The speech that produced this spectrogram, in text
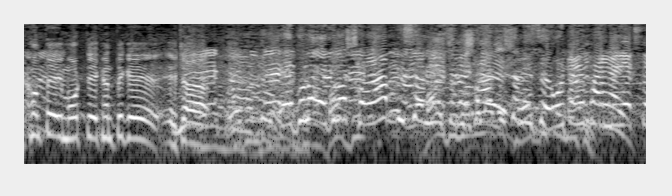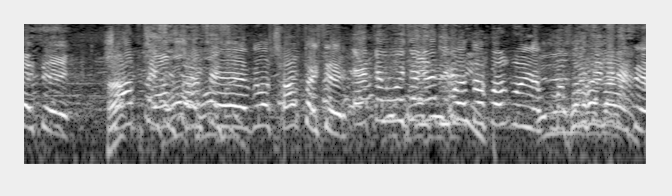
এখন তো এই মুহূর্তে এখান থেকে এটা সব বিষয় নিয়েছে সব বিষয় নিয়েছে ওইটা পাই নাই। সব চাইছে সব চাইছে এগুলো সব চাইছে একটা ওই জায়গায় দুই বছর পর ওই মাসুল চাইছে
